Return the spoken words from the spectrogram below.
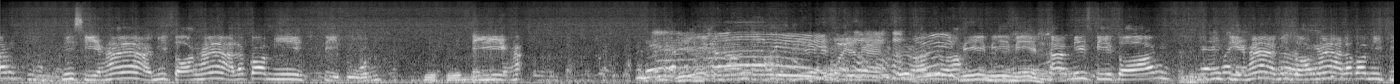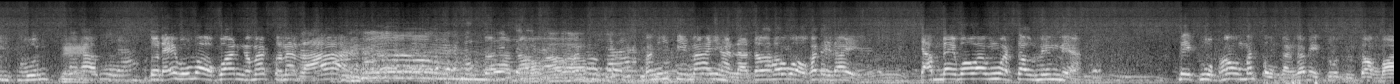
งมีสี่ห้ามีสองห้าแล้วก็มีสี่ศูนย์ดูศูนย์สี่ห้า มีมีปล่อยเลยมีมีมีอะมีสี่สองมีสี่ห้ามีสองห้าแล้วก็มีสี่ศูนย์นะครับ ตัวไหนผมบอกวันกับมักตัวนั้นละตัวนั้นเอาเอาเอามันนี้ทีมาอยู่หันละแต่ว่าเขาบอกเขาได้ได้จำได้เพราะว่างวดเก้าหนึ่งเนี่ยเลขทูบเขามันตรงกันก็เลขทูบถูกต้องป่ะ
